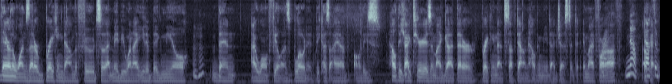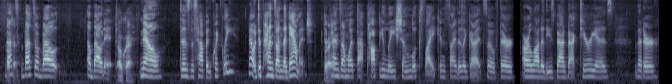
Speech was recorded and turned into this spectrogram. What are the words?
they're the ones that are breaking down the food so that maybe when I eat a big meal, mm-hmm. then I won't feel as bloated because I have all these healthy sure. bacteria in my gut that are breaking that stuff down and helping me digest it. Am I far right. off? No, that's okay. a, that's okay. that's about about it. Okay. Now, does this happen quickly? No, it depends on the damage. Depends right. on what that population looks like inside of the gut. So if there are a lot of these bad bacterias that are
